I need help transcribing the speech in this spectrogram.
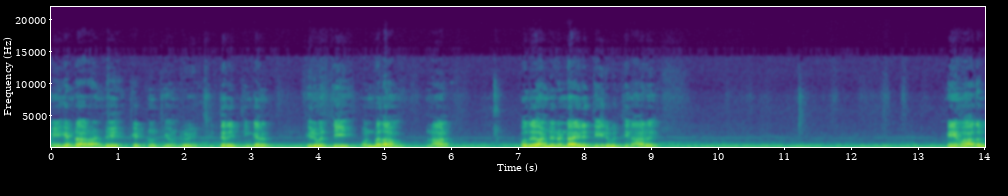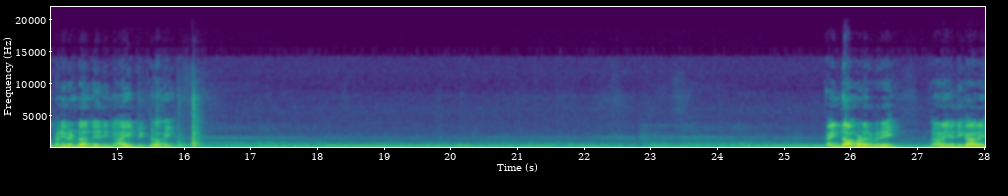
மேகண்டார் ஆண்டு எட்நூத்தி ஒன்று சித்திரை திங்கள் இருபத்தி ஒன்பதாம் நாள். பொது ஆண்டு இரண்டாயிரத்தி இருபத்தி நாலு மே மாதம் பனிரெண்டாம் தேதி ஞாயிற்றுக்கிழமை. ஐந்தாம் வளர் வரை நாளை அதிகாலை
